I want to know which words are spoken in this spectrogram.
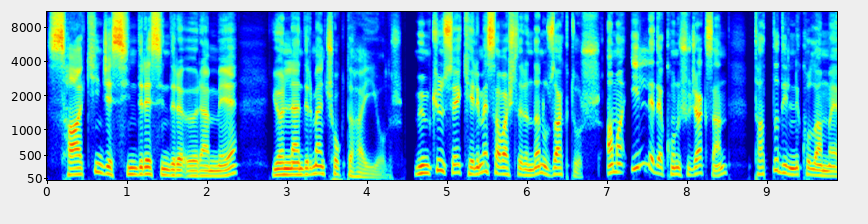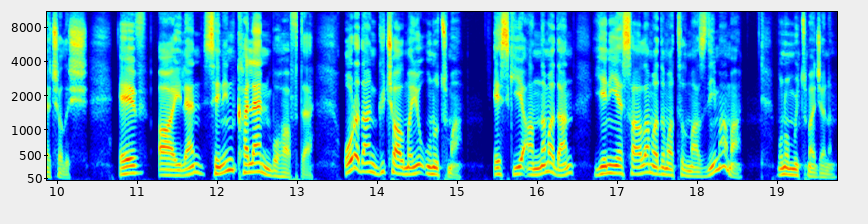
sakince sindire sindire öğrenmeye yönlendirmen çok daha iyi olur. Mümkünse kelime savaşlarından uzak dur. Ama ille de konuşacaksan tatlı dilini kullanmaya çalış. Ev, ailen, senin kalen bu hafta. Oradan güç almayı unutma. Eskiyi anlamadan yeniye sağlam adım atılmaz değil mi ama? Bunu unutma canım.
